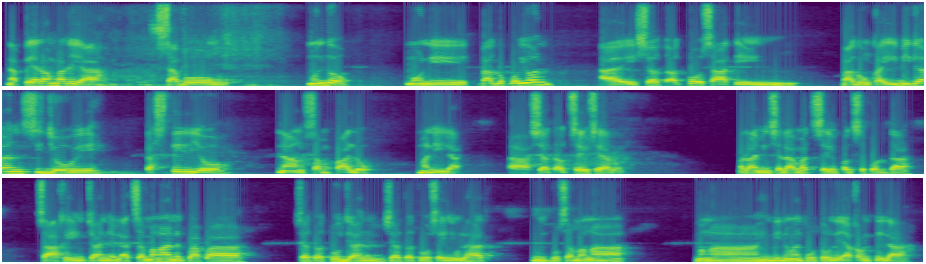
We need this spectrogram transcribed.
na perang barya sa buong mundo. Ngunit bago po yun, ay shout out po sa ating bagong kaibigan, si Joey Castillo ng Sampaloc, Manila. Ah, shout out sa iyo, sir. Maraming salamat sa iyong pagsuporta sa aking channel. At sa mga nagpapa shout out po dyan, shout out po sa inyong lahat. Yun po sa mga mga hindi naman po tunay account nila,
